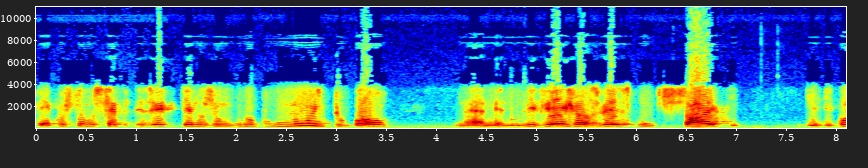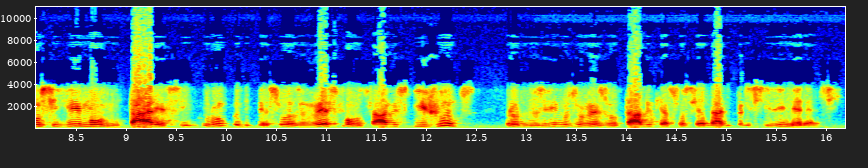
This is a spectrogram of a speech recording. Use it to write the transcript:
Eu costumo sempre dizer que temos um grupo muito bom, né? Me, me, vejo, às vezes, com sorte de, de, conseguir montar esse grupo de pessoas responsáveis que juntos produzimos o resultado que a sociedade precisa e merece.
